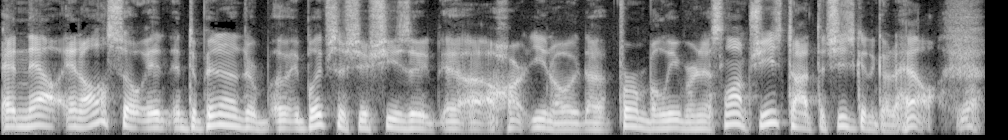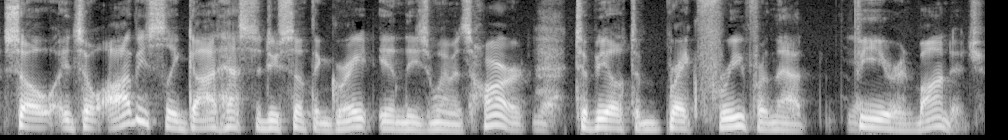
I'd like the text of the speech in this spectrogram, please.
and now and also it, it depending on her uh, belief system, if she's a, a heart, you know, a firm believer in Islam, she's taught that she's going to go to hell. Yeah. So and so obviously God has to do something great in these women's heart to be able to break free from that fear and bondage.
